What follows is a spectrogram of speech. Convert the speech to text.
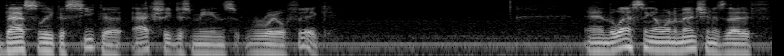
Vasilika Sika actually just means royal fig. And the last thing I want to mention is that if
